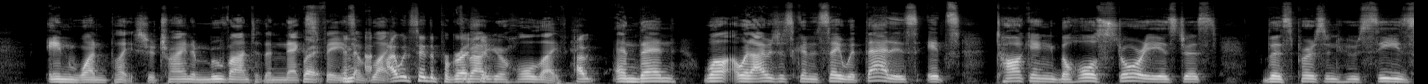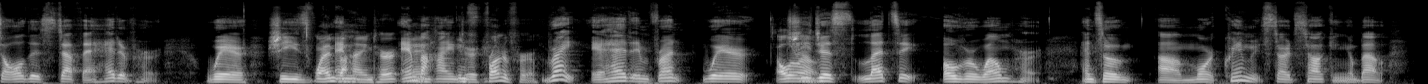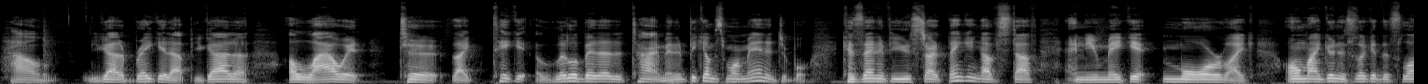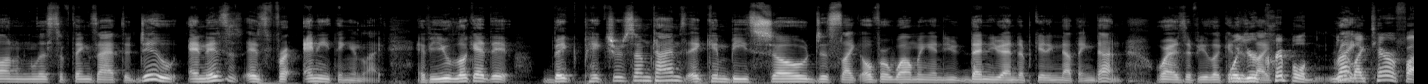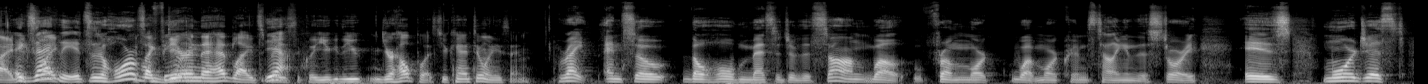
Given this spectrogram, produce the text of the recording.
in one place. You're trying to move on to the next Right. phase And of life. I would say the progression- throughout your whole life. I would- and then well what I was just going to say with that is it's talking the whole story is just this person who sees all this stuff ahead of her where she's One behind her and, behind in her front of her. Right, ahead in front where All she around. just lets it overwhelm her. And so um, Mort Crim starts talking about how you got to break it up. You got to allow it to like take it a little bit at a time and it becomes more manageable. Cause then if you start thinking of stuff and you make it more like, oh my goodness, look at this long list of things I have to do. And this is for anything in life. If you look at the big picture sometimes it can be so just like overwhelming and you then you end up getting nothing done whereas if you look at Well, you're like, crippled. You're Right. like terrified. It's exactly like- it's, a horrible It's like deer in the headlights, Yeah. basically. You, you, you're helpless. You can't do anything. Right. And so the whole message of this song, well, from more what Mort Crim's telling in this story, is more just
